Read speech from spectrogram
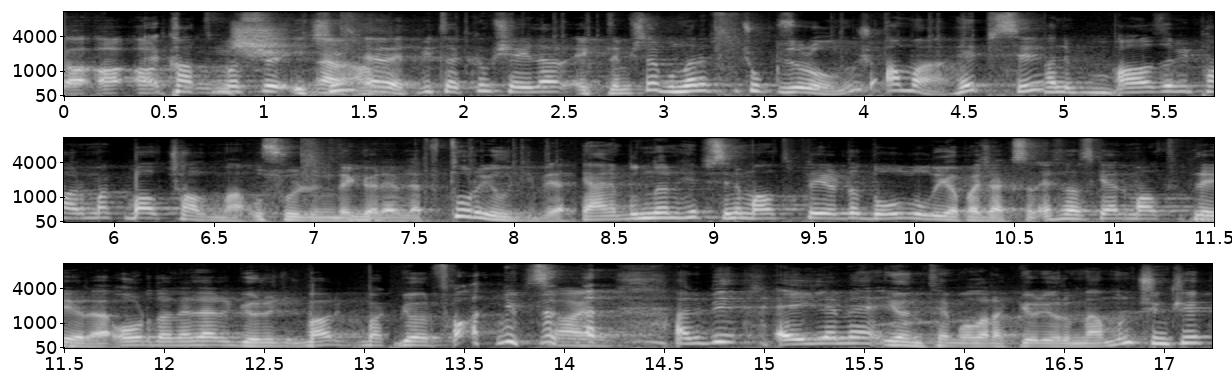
artırılmış. katması için Ha, evet bir takım şeyler eklemişler. Bunlar hepsi çok güzel olmuş ama hepsi hani ağza bir parmak bal çalma usulünde görevler. Tutorial gibi. Yani bunların hepsini multiplayer'da dolu dolu yapacaksın. Esas gel multiplayer'a. Orada neler gör var bak gör falan gibisinden. Hani bir eyleme yöntemi olarak görüyorum ben bunu. Çünkü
